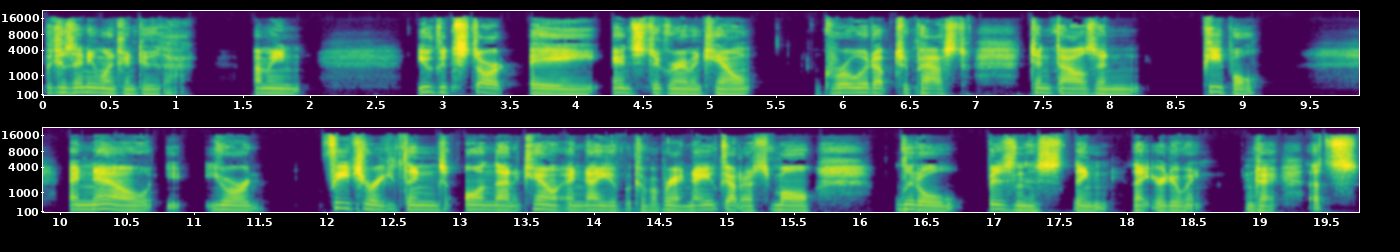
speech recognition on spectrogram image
because anyone can do that. I mean, you could start a Instagram account, grow it up to past 10,000 people, and now you're featuring things on that account and now you've become a brand. Now you've got a small little business thing that you're doing. Okay. That's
